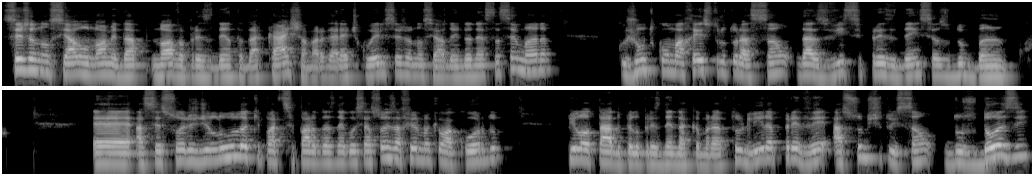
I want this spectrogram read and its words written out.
seja anunciado, o nome da nova presidenta da Caixa, Margarete Coelho, seja anunciado ainda nesta semana, junto com uma reestruturação das vice-presidências do banco. É, assessores de Lula que participaram das negociações afirmam que o acordo, pilotado pelo presidente da Câmara, Arthur Lira, prevê a substituição dos 12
